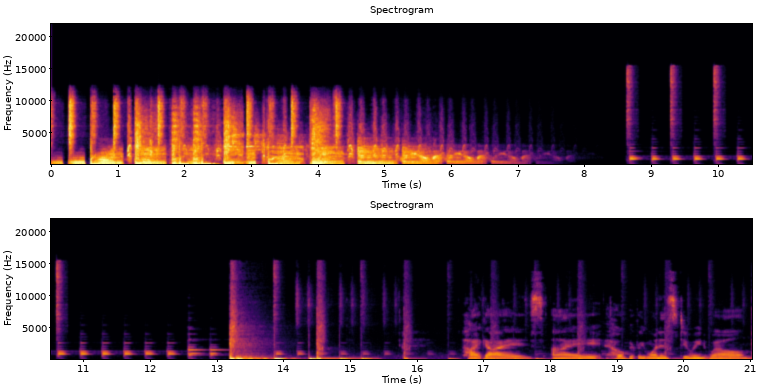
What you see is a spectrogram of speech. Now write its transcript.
Hi, guys. I hope everyone is doing well.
